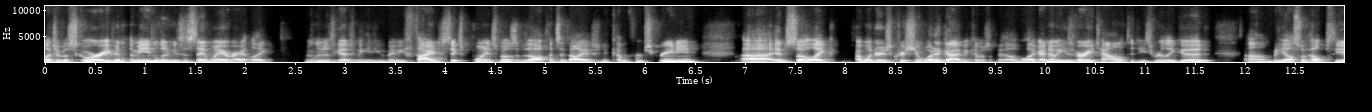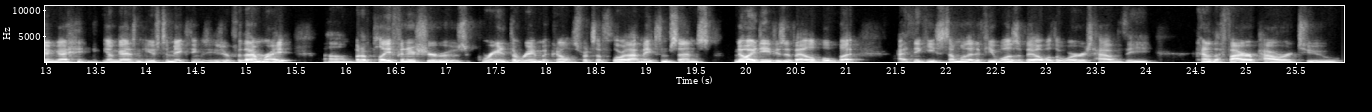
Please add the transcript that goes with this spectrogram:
much of a scorer. Even I mean, Looney's the same way, right? Like Mean, Looney's guy's going to give you maybe five to six points. Most of his offensive value is going to come from screening. Uh, and so, like, I wonder as Christian Wood a guy becomes available. Like, I know he's very talented, he's really good, um, but he also helps the young guy, young guys in Houston make things easier for them, right? Um, but a play finisher who's great at the rim but can also stretch the floor, that makes some sense. No idea if he's available, but I think he's someone that if he was available, the Warriors have the kind of the firepower to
